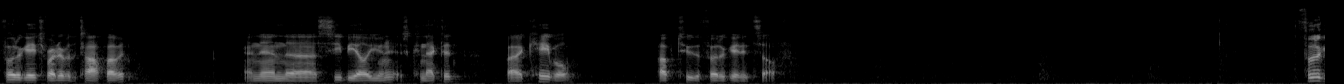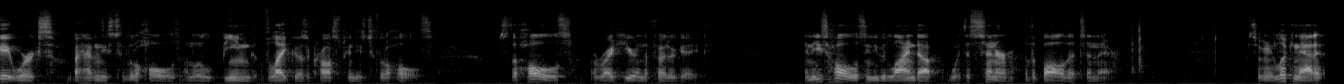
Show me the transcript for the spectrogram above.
Photo gate's right over the top of it. And then the CBL unit is connected by a cable up to the photo gate itself. The photo gate works by having these two little holes and a little beam of light goes across between these two little holes. So the holes are right here in the photo gate. And these holes need to be lined up with the center of the ball that's in there. So when you're looking at it,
